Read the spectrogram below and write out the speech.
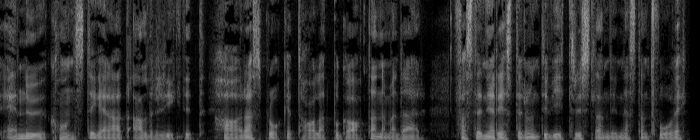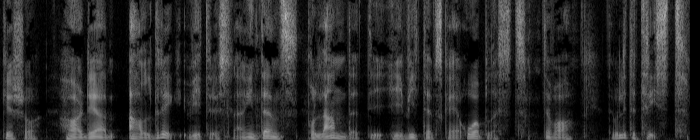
ännu konstigare att aldrig riktigt höra språket talat på gatan när man är där. Fastän jag reste runt i Vitryssland i nästan två veckor så hörde jag aldrig Vitryssland, inte ens på landet i, i Vitebskaja Oblast. Det var, det var lite trist.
